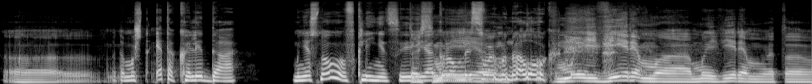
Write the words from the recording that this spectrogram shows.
Потому что это Калида. Мне снова вклинится и огромный мы- свой монолог. Мы верим, э, мы верим, это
